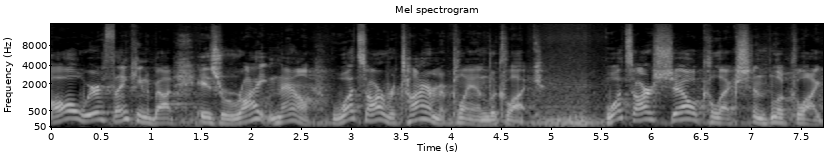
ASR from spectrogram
all we're thinking about is right now. What's our retirement plan look like? What's our shell collection look like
